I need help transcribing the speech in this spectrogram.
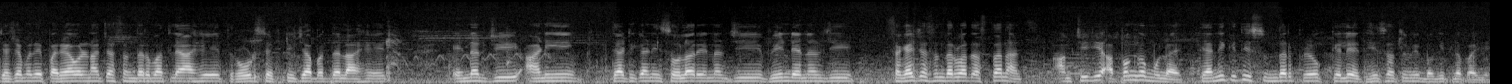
ज्याच्यामध्ये पर्यावरणाच्या संदर्भातले आहेत रोड सेफ्टीच्याबद्दल आहेत एनर्जी आणि त्या ठिकाणी सोलर एनर्जी विंड एनर्जी सगळ्याच्या संदर्भात असतानाच आमची जी अपंग मुलं आहेत त्यांनी किती सुंदर प्रयोग केले आहेत हे सुद्धा तुम्ही बघितलं पाहिजे.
